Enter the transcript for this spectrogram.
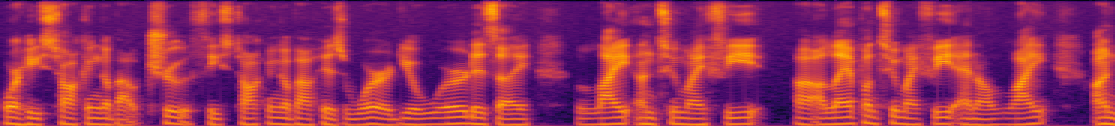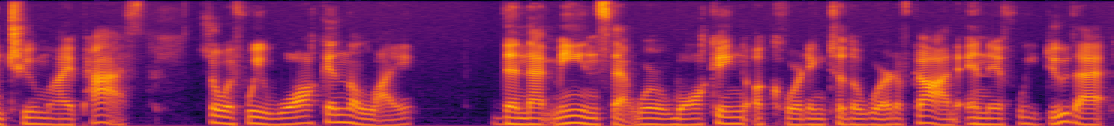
where he's talking about truth. He's talking about his word. Your word is a light unto my feet, uh, a lamp unto my feet, and a light unto my path. So if we walk in the light, then that means that we're walking according to the word of God. And if we do that,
